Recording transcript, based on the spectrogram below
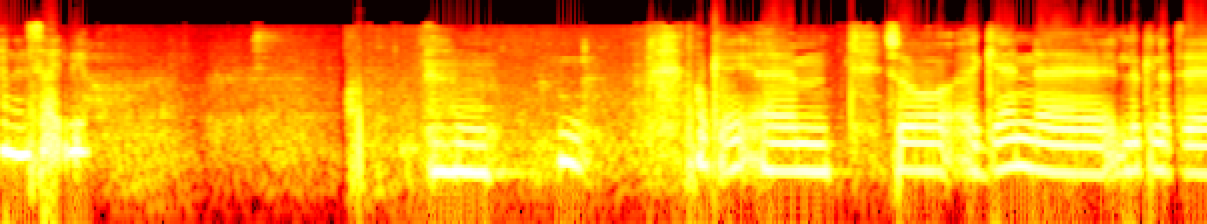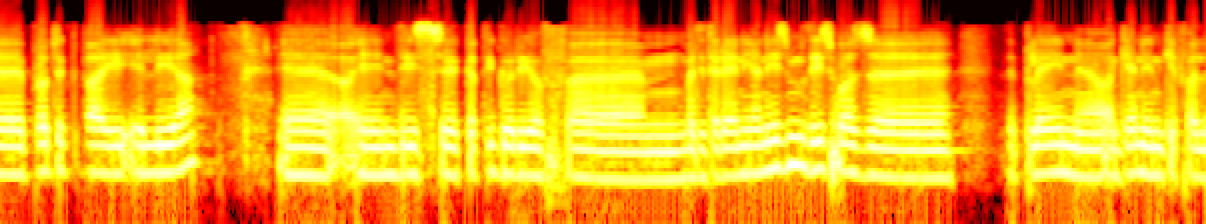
And inside view. Uh, okay, um, so again, uh, looking at the project by Elia, uh, in this uh, category of um, Mediterraneanism, this was uh, the plane, uh, again in, Kefal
